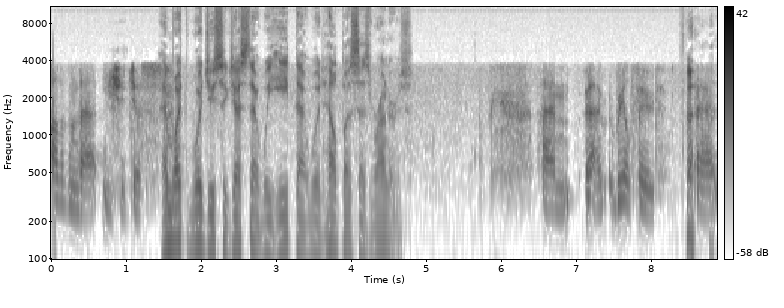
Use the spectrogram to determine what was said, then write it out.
Other than that, you should just. And what would you suggest that we eat that would help us as runners? Um, uh, real food. uh,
